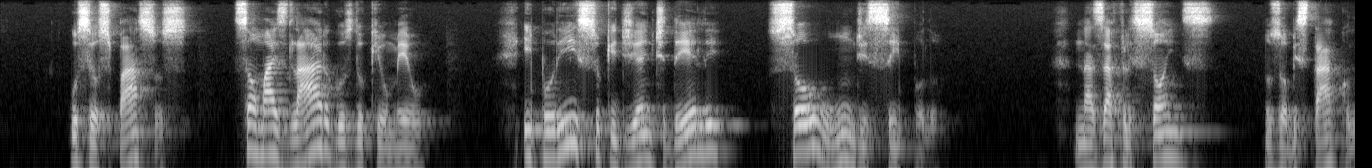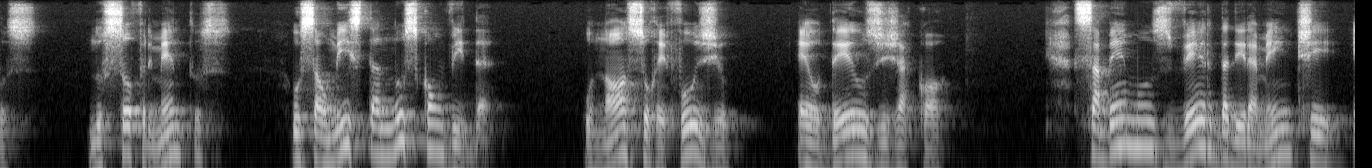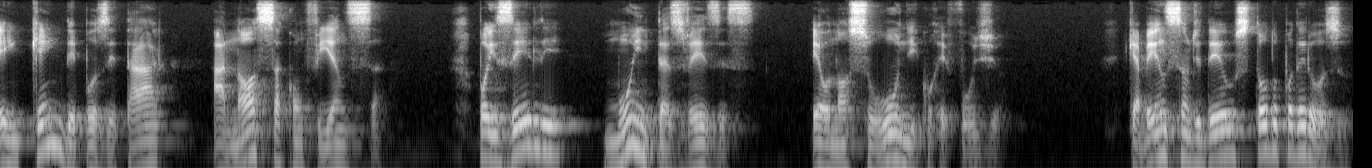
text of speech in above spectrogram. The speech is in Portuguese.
Os seus passos são mais largos do que o meu, e por isso que diante dele sou um discípulo nas aflições, nos obstáculos, nos sofrimentos, o salmista nos convida. O nosso refúgio é o Deus de Jacó. Sabemos verdadeiramente em quem depositar a nossa confiança, pois Ele, muitas vezes, é o nosso único refúgio. Que a bênção de Deus Todo-Poderoso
